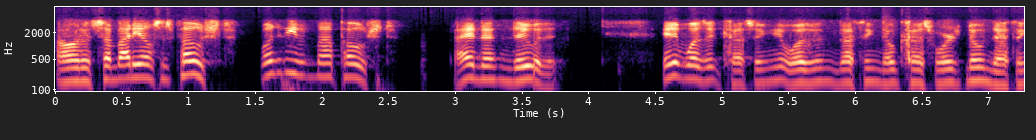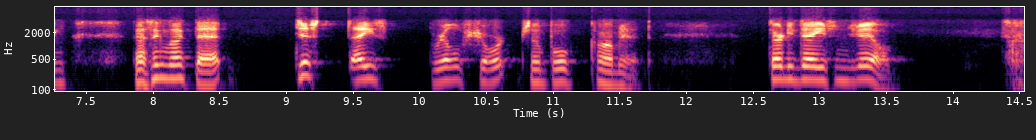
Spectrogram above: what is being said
on somebody else's post. wasn't even my post. I had nothing to do with it. And it wasn't cussing. It wasn't nothing. No cuss words. No nothing. Nothing like that. Just a real short, simple comment. 30 days in jail.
